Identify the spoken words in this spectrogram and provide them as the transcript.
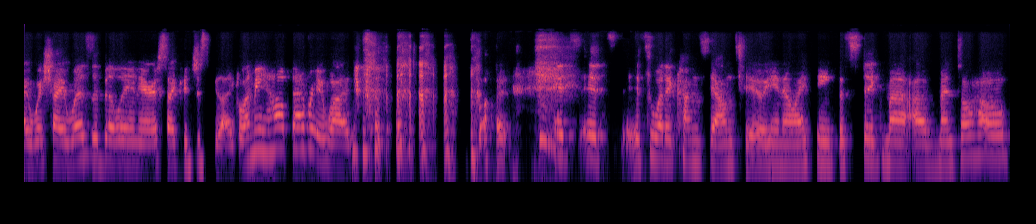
I wish I was a billionaire so I could just be like, let me help everyone. but it's, it's, it's what it comes down to. You know, I think the stigma of mental health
